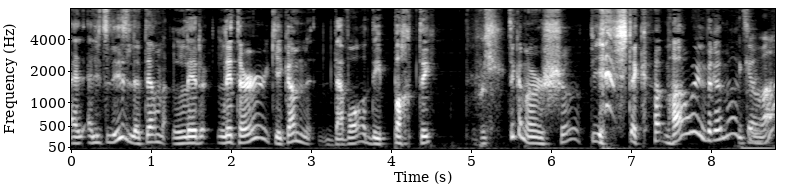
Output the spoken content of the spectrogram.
elle, utilise le terme litter, qui est comme d'avoir des portées. Oui. Tu sais, comme un chat. Puis j'étais comme, ah oui, vraiment. Comment?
